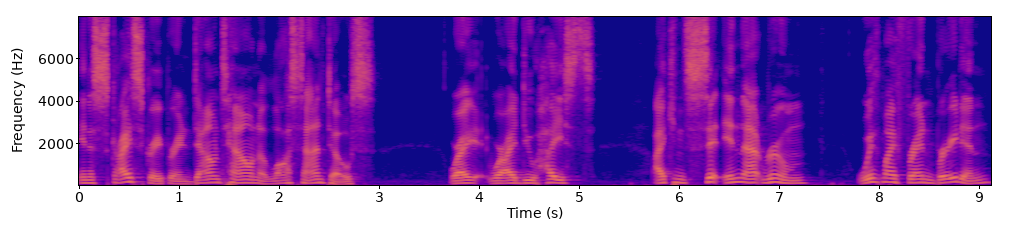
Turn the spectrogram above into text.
in a skyscraper in downtown Los Santos where I where I do heists. I can sit in that room with my friend Braden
